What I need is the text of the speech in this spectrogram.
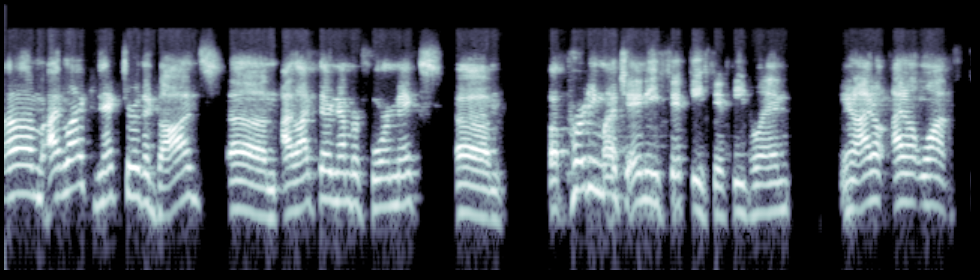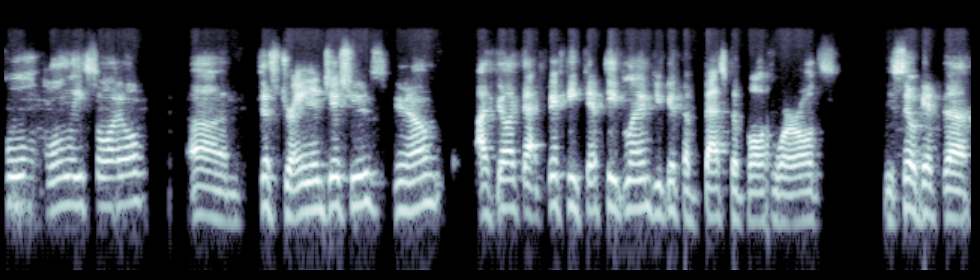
Um, I like Nectar of the Gods. Um, I like their number four mix. Um, but pretty much any 50-50 blend. You know, I don't I don't want full only soil. Um, just drainage issues, you know. I feel like that 50-50 blend, you get the best of both worlds. You still get the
